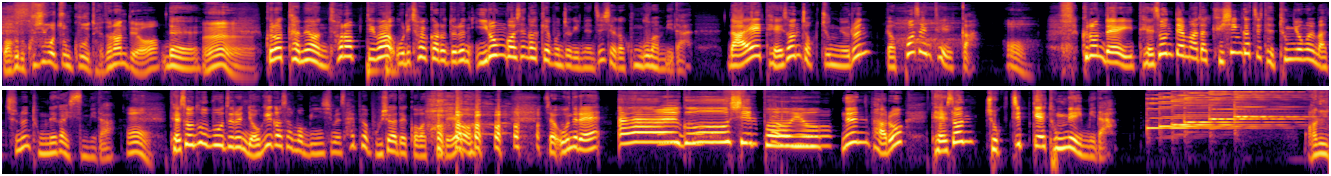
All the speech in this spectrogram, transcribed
와 근데 95.9 대단한데요. 네. 네. 그렇다면 철업디와 우리 철가루들은 이런 걸 생각해 본 적 있는지 제가 궁금합니다. 나의 대선 적중률은 몇 퍼센트일까? 어. 그런데 이 대선 때마다 귀신같이 대통령을 맞추는 동네가 있습니다. 어. 대선 후보들은 여기 가서 한번 민심을 살펴보셔야 될 것 같은데요. 자, 오늘의 알고 싶어요는 바로 대선 족집게 동네입니다. 아니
